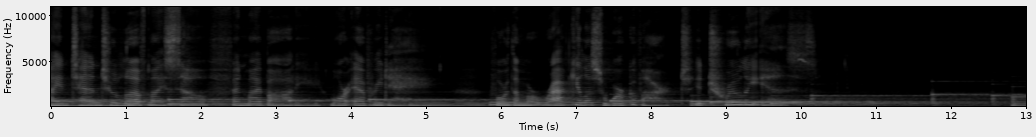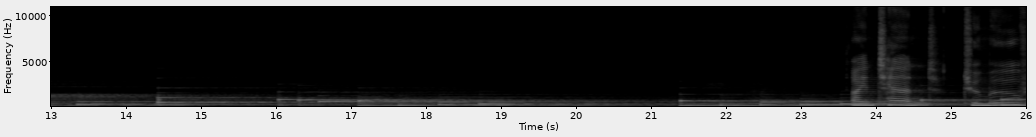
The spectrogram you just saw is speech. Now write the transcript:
I intend to love myself and my body more every day for the miraculous work of art it truly is. I intend to move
